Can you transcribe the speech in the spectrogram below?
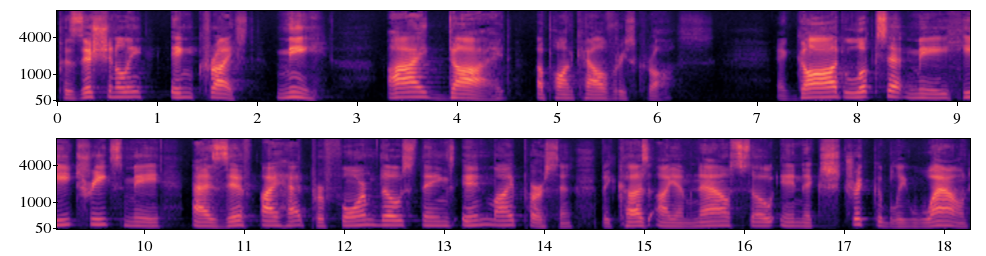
positionally in Christ. Me, I died upon Calvary's cross. And God looks at me, He treats me as if I had performed those things in my person because I am now so inextricably wound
